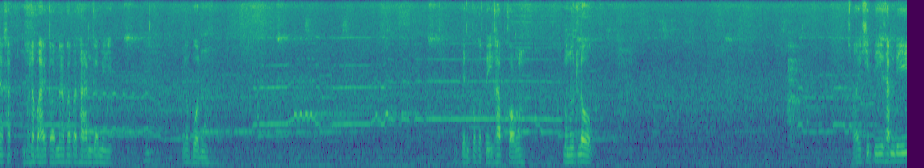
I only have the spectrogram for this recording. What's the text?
นะครับ มาระบายตอนหน้าพระประธานก็มี มาบน เป็นปกติครับของมนุษย์โลก ขอให้คิดดีทำดี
